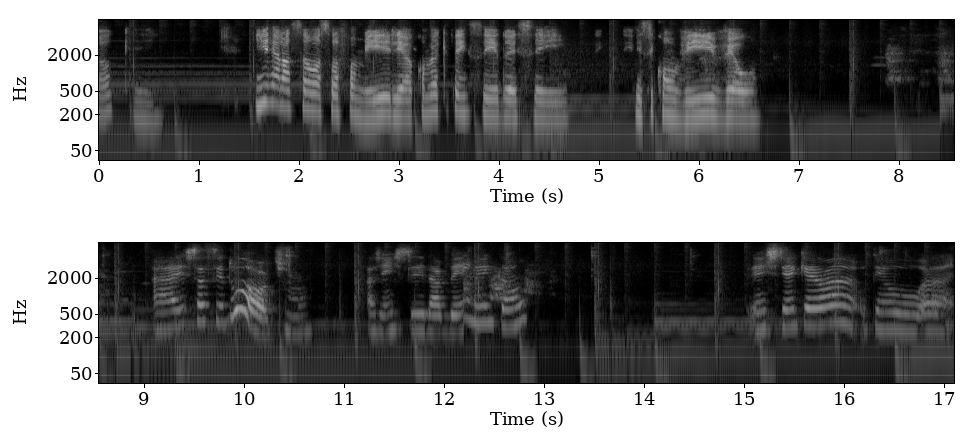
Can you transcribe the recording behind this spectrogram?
Ok. E em relação à sua família, como é que tem sido esse, esse convívio? Ah, está sendo ótimo. A gente se dá bem, né? Então a gente tem aquela tem o a,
